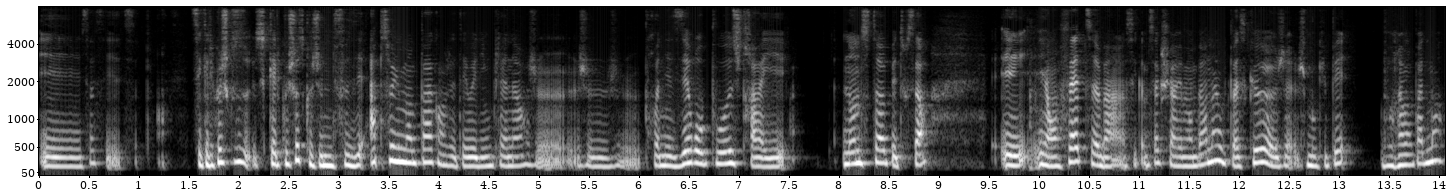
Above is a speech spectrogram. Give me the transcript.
Et ça, c'est quelque chose, quelque chose que je ne faisais absolument pas quand j'étais wedding planner. Je, je, prenais zéro pause, je travaillais non-stop et tout ça. Et, et en fait, ben, c'est comme ça que je suis arrivée en burn-out parce que je, je m'occupais vraiment pas de moi.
